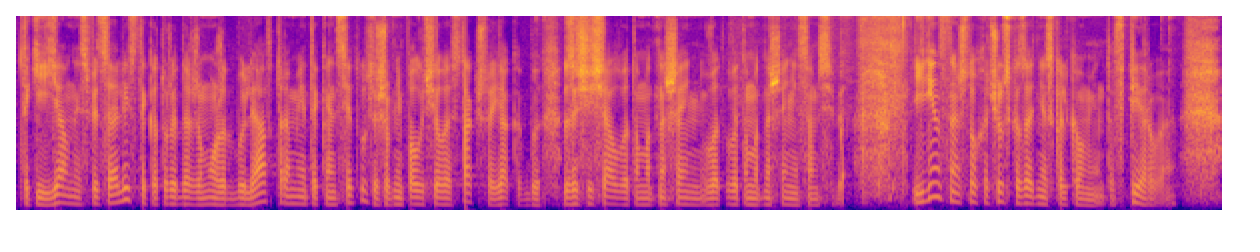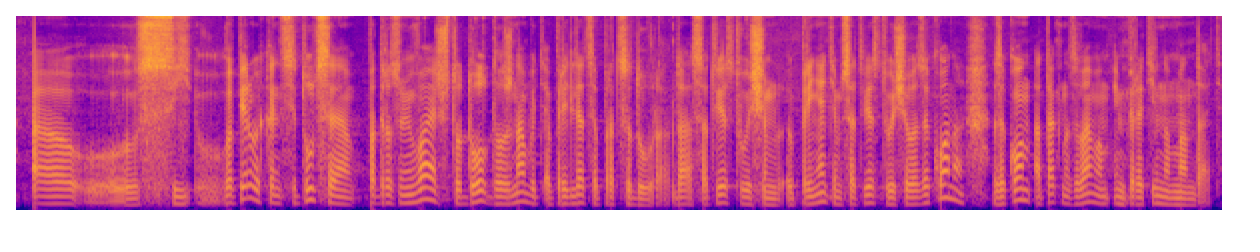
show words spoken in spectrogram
такие явные специалисты, которые даже, может, были авторами этой конституции, чтобы не получилось так, что я как бы защищал в этом отношении, в, в этом отношении сам себя. Единственное, что хочу сказать несколько моментов. Первое. С- Во-первых, Конституция подразумевает, что дол- должна быть определяться процедура, да, соответствующим, принятием соответствующего закона, закон о так называемом императивном мандате.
